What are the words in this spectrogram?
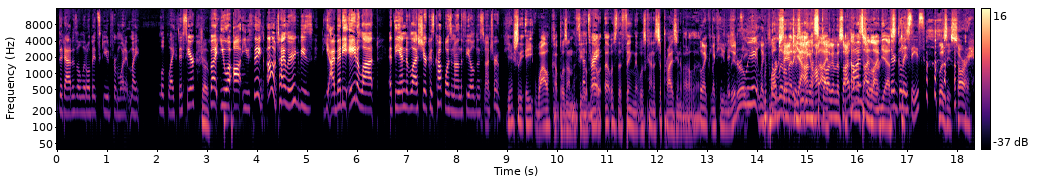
the data's a little bit skewed from what it might look like this year. Sure. But you uh, you think, oh, Tyler Higbee's, he, I bet he ate a lot at the end of last year because Kupp wasn't on the field, and it's not true. He actually ate while Kupp was on the field. That's That- right. That, was the thing that was kind of surprising about all that. Like, like he Efficiency. literally ate like With Mark little bit- Sanchez yeah, eating a hot side. dog on the sideline. On the sideline, yes. They're glizzies. Glizzy, sorry,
